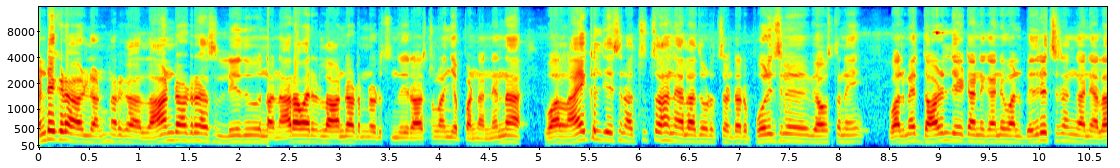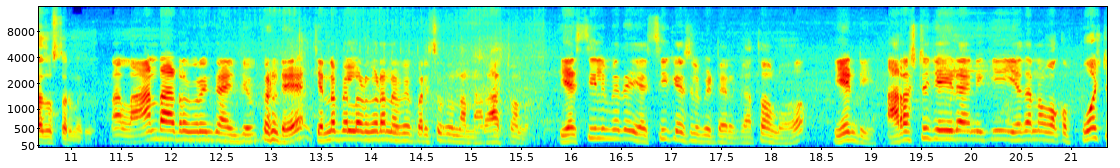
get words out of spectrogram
అంటే ఇక్కడ వాళ్ళు అంటున్నారు కదా లాండ్ ఆర్డర్ అసలు లేదు నారావారి లాండ్ ఆర్డర్ నడుస్తుంది రాష్ట్రంలో అని చెప్పండి నిన్న వాళ్ళ నాయకులు చేసిన అత్యుత్సాహాన్ని ఎలా చూడొచ్చు అంటారు పోలీసుల వ్యవస్థని వాళ్ళ మీద దాడులు చేయడానికి కానీ వాళ్ళని బెదిరించడం కానీ ఎలా చూస్తారు మీరు? నా లాండ్ ఆర్డర్ గురించి ఆయన చెప్తుంటే చిన్నపిల్లడు కూడా నవ్వే పరిస్థితి ఉందన్న రాష్ట్రంలో. ఎస్సీల మీద ఎస్సీ కేసులు పెట్టారు గతంలో. ఏంటి? అరెస్ట్ చేయడానికి ఏదైనా ఒక పోస్ట్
